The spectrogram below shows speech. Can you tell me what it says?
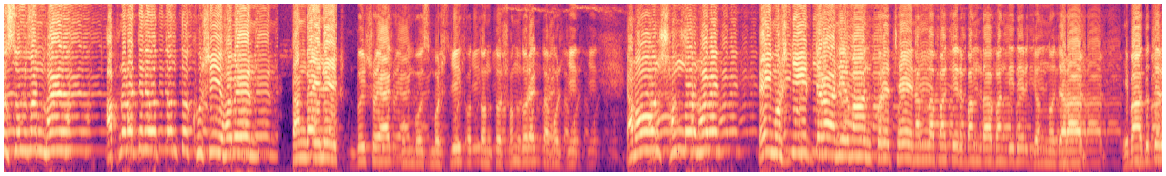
মুসলমান ভাইরা আপনারা জেনে অত্যন্ত খুশি হবেন। টাঙ্গাইলে দুইশো এক গম্বুজ মসজিদ, অত্যন্ত সুন্দর একটা মসজিদ। এমন সুন্দর ভাবে এই মসজিদ যারা নির্মাণ করেছেন, আল্লাহ পাকের বান্দা বান্দিদের জন্য যারা ইবাদতের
